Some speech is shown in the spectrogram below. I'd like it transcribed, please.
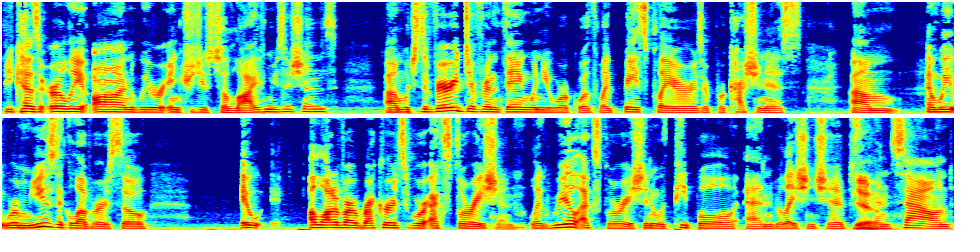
because early on we were introduced to live musicians, um, which is a very different thing when you work with like bass players or percussionists. Um, and we were music lovers, so it a lot of our records were exploration, like real exploration with people and relationships Yeah. and sound.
